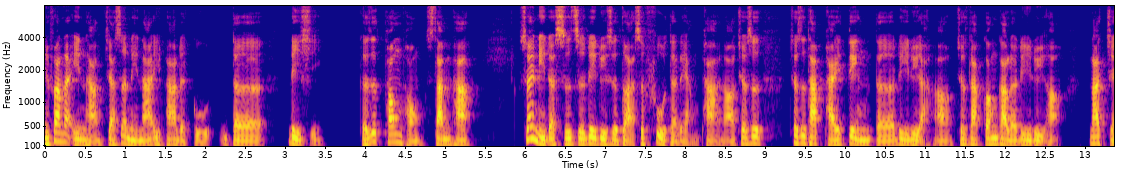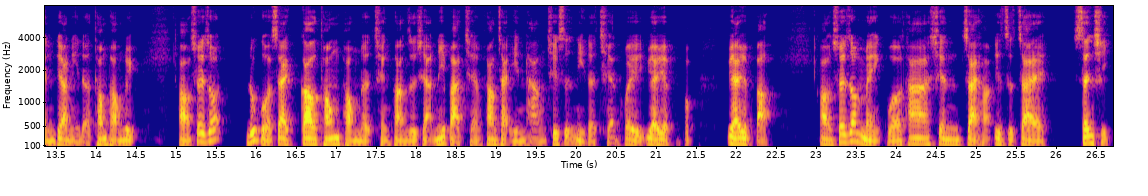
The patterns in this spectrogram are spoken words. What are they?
你放在银行，假设你拿一趴的股的利息，可是通膨三趴，所以你的实质利率是多少？是负的两趴啊，就是就是它排定的利率啊，啊，就是它公告的利率哈，那减掉你的通膨率，啊，所以说如果在高通膨的情况之下，你把钱放在银行，其实你的钱会越来越不越来越薄，啊，所以说美国它现在哈一直在升息。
